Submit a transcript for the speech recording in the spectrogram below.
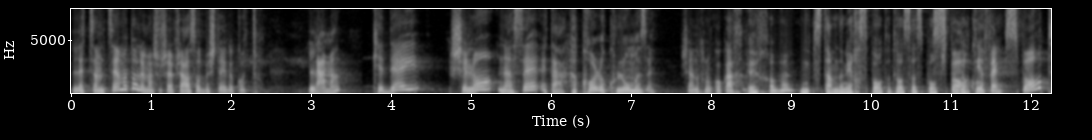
לצמצם אותו למשהו שאפשר לעשות בשתי דקות. למה? כדי שלא נעשה את ההכל או כלום הזה, שאנחנו כל כך... איך אבל? סתם, נניח ספורט, את לא עושה ספורט, שתי דקות. ספורט, יפה. ספורט,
